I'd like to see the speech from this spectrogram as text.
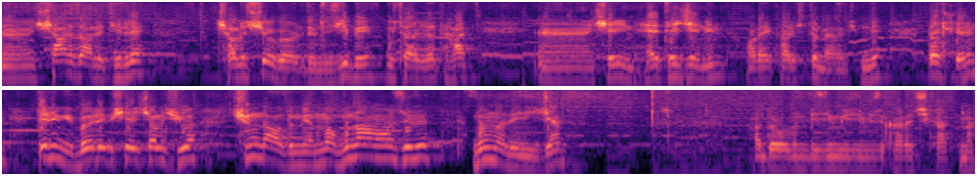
e, şarj aletiyle çalışıyor gördüğünüz gibi. Bu şarj aleti e, şeyin HTC'nin orayı karıştırmayalım şimdi. Boş verin. Dediğim gibi böyle bir şey çalışıyor. Şunu da aldım yanıma. Bunu almamın sebebi bununla deneyeceğim. Hadi oğlum bizim yüzümüzü kara çıkartma.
